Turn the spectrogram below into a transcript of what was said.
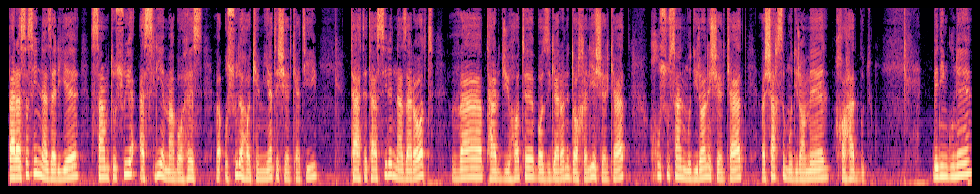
بر اساس این نظریه سمت و سوی اصلی مباحث و اصول حاکمیت شرکتی تحت تاثیر نظرات و ترجیحات بازیگران داخلی شرکت خصوصا مدیران شرکت و شخص مدیرعامل خواهد بود. بدین گونه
